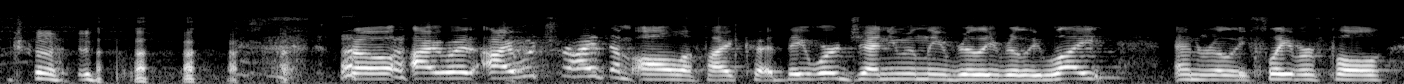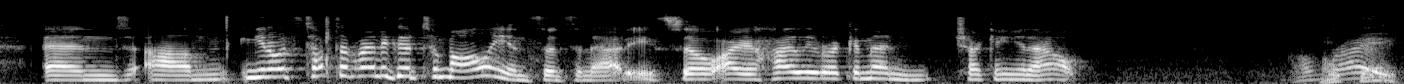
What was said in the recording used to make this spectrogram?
good so i would i would try them all if i could they were genuinely really really light and really flavorful. And, um, you know, it's tough to find a good tamale in Cincinnati. So I highly recommend checking it out. All okay. right,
